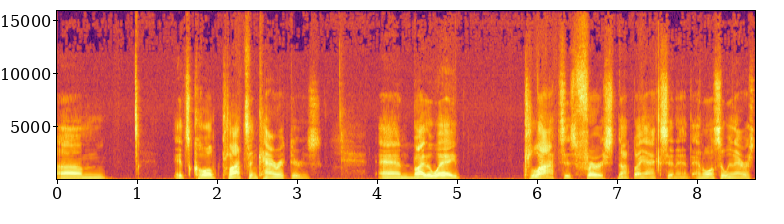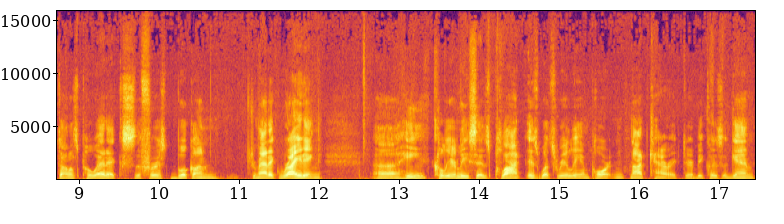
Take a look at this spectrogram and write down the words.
Um, it's called Plots and Characters. And by the way, plots is first, not by accident. And also in Aristotle's Poetics, the first book on dramatic writing, uh, he clearly says plot is what's really important, not character, because again,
